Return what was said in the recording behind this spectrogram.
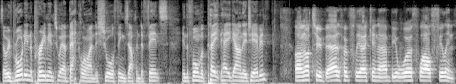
So we've brought in a premium to our backline to shore things up in defence in the form of Pete. How you going there, champion? Oh, not too bad. Hopefully, I can uh, be a worthwhile fill-in.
